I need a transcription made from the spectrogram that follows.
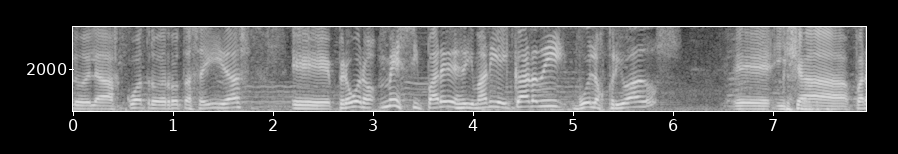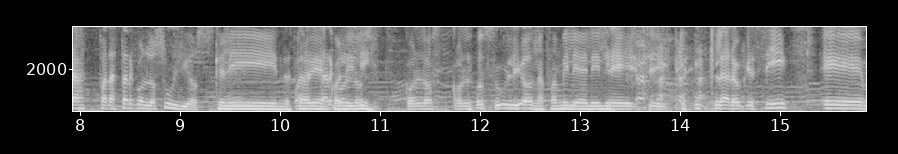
lo de las cuatro derrotas seguidas. Eh, pero bueno, Messi, Paredes, Di María y Cardi, vuelos privados. Eh, y ya para, para estar con los Zulios. Qué lindo, está Para bien, estar con Lili. Los, con los con los Zulios. Con la familia de Lili. Sí, sí, claro que sí. Eh,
